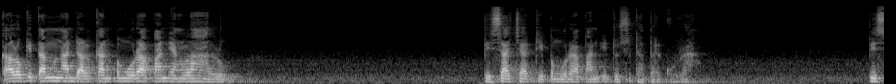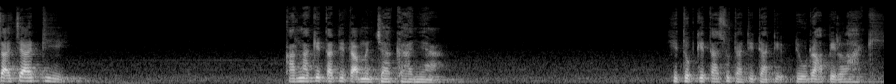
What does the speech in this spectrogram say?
Kalau kita mengandalkan pengurapan yang lalu, bisa jadi pengurapan itu sudah berkurang. Bisa jadi karena kita tidak menjaganya, hidup kita sudah tidak diurapi lagi.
